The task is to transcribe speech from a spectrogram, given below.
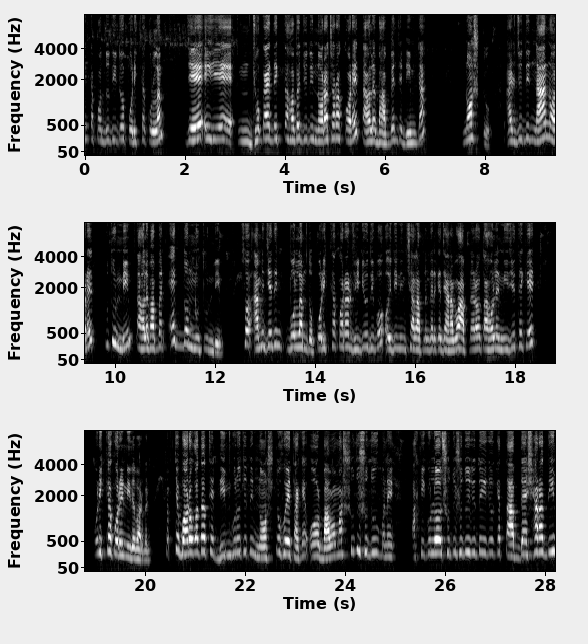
একটা পদ্ধতিতেও পরীক্ষা করলাম। যে এই যে ঝোকায় দেখতে হবে, যদি নড়াচড়া করে, তাহলে ভাববেন যে ডিমটা নষ্ট। আর যদি না নড়ে, নতুন ডিম, তাহলে ভাববেন একদম নতুন ডিম। সো আমি যেদিন বললাম তো, পরীক্ষা করার ভিডিও দিব, ওই দিন ইনশাল্লাহ আপনাদেরকে জানাব। আপনারাও তাহলে নিজে থেকে পরীক্ষা করে নিতে পারবেন। সবচেয়ে বড় কথা হচ্ছে, ডিমগুলো যদি নষ্ট হয়ে থাকে, ওর বাবা মা শুধু শুধু মানে পাখিগুলো শুধু শুধু যদি তাপ দেয় সারা দিন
